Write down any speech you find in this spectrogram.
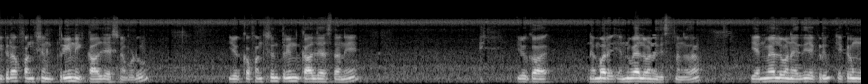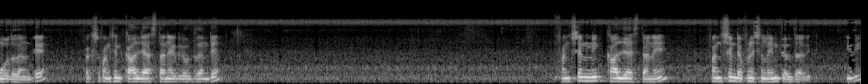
ఇక్కడ ఫంక్షన్ త్రీని కాల్ చేసినప్పుడు ఈ యొక్క ఫంక్షన్ త్రీని కాల్ చేస్తానే ఈ యొక్క నెంబర్ ఎన్ వాల్యూ అనేది ఇస్తున్నాం కదా. ఎన్ వాల్యూ అనేది ఎక్కడ ఎక్కడ మూవ్ అవుతుంది అంటే ఫస్ట్ ఫంక్షన్ కాల్ చేస్తానే ఎక్కడికి వెళ్తుంది అంటే ఫంక్షన్ని కాల్ చేస్తానే ఫంక్షన్ డెఫినేషన్ లైన్కి వెళ్తుంది. ఇది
